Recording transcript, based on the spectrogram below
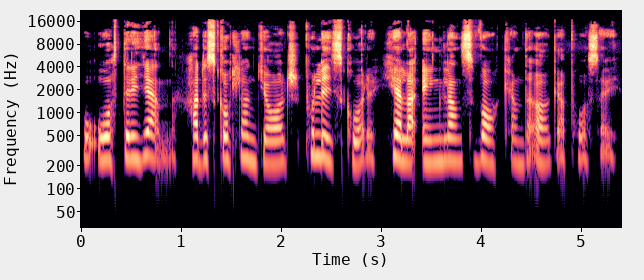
Och återigen hade Scotland Yards poliskår hela Englands vakande öga på sig.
